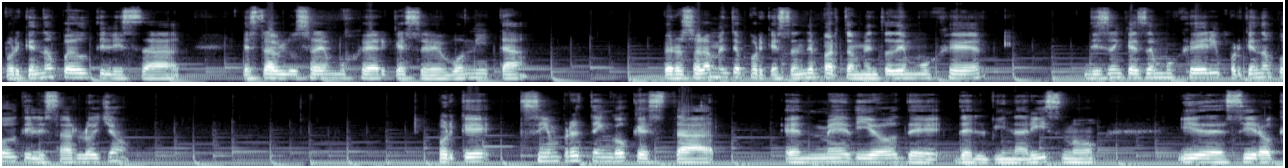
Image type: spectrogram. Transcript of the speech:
¿Por qué no puedo utilizar esta blusa de mujer que se ve bonita pero solamente porque está en departamento de mujer, dicen que es de mujer y por qué no puedo utilizarlo yo. Porque siempre tengo que estar en medio de, del binarismo y de decir, ok,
